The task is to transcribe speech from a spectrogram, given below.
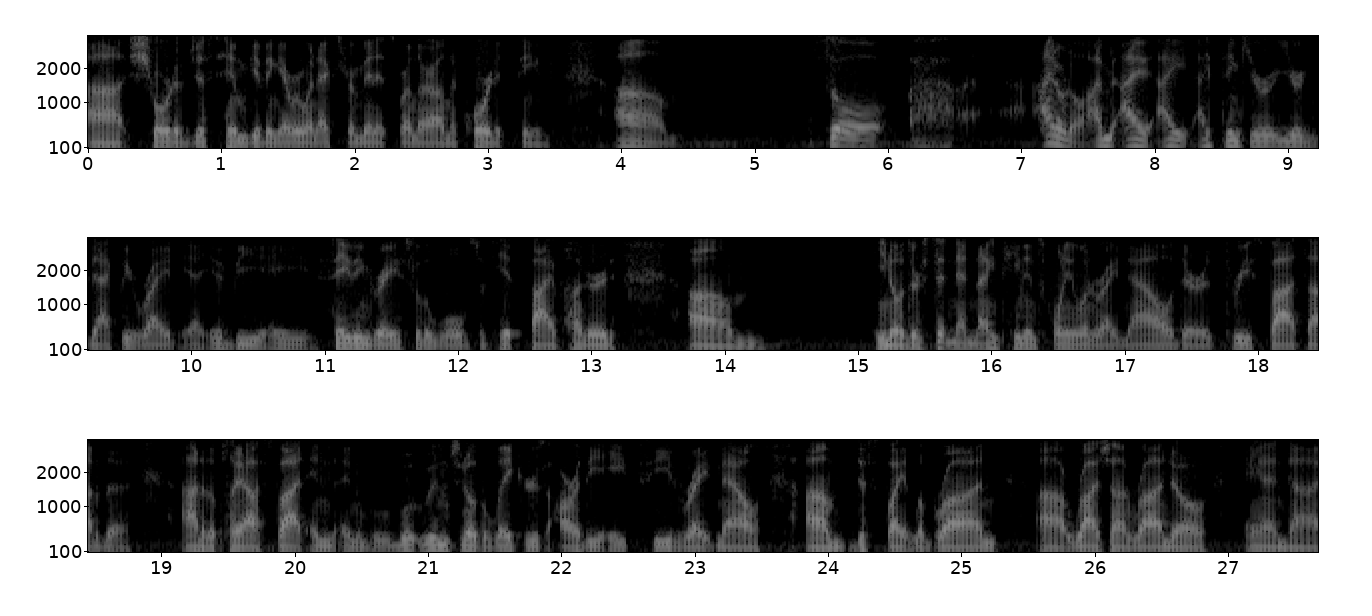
uh, short of just him giving everyone extra minutes when they're on the court. It seemed. Um, so uh, I don't know. I'm, I, I I think you're you're exactly right. It would be a saving grace for the Wolves to hit 500. Um, you know they're sitting at 19 and 21 right now. They're three spots out of the out of the playoff spot, and and wouldn't you know the Lakers are the eighth seed right now, um, despite LeBron, uh, Rajon Rondo, and uh,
